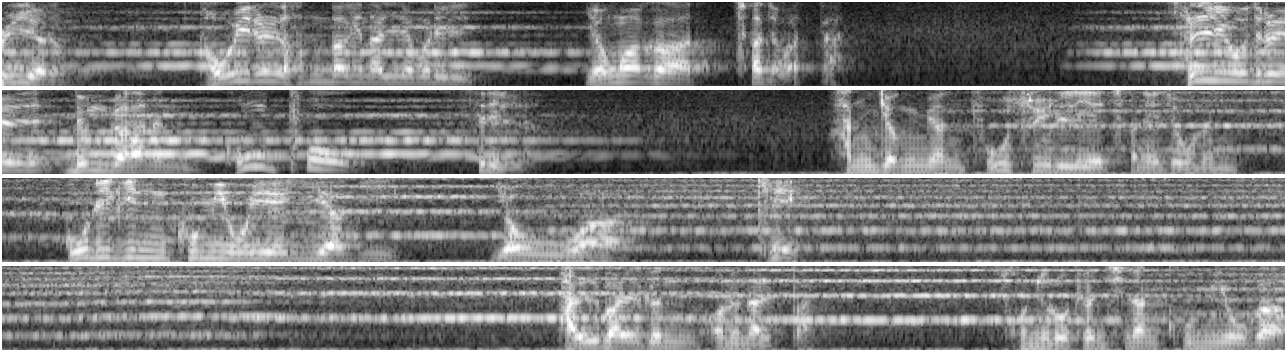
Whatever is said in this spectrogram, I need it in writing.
올여름 더위를 한 방에 날려버릴 영화가 찾아왔다. 헐리우드를 능가하는 공포 스릴러. 한경면 조수일리에 전해져 오는 꼬리 긴 구미호의 이야기 여우와 개. 달밝은 어느 날 밤 소녀로 변신한 구미호가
